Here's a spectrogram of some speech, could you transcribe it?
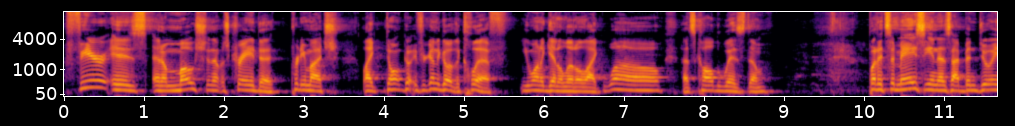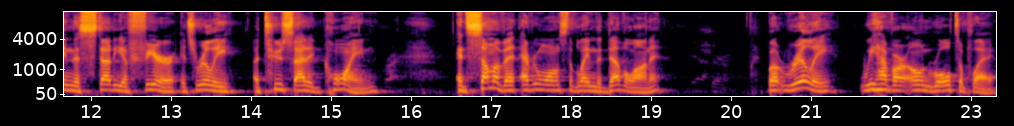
fear is an emotion that was created to pretty much like don't go if you're going to go to the cliff, you want to get a little like, "Whoa, that's called wisdom." But it's amazing as I've been doing this study of fear, it's really a two sided coin. And some of it, everyone wants to blame the devil on it. But really, we have our own role to play.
